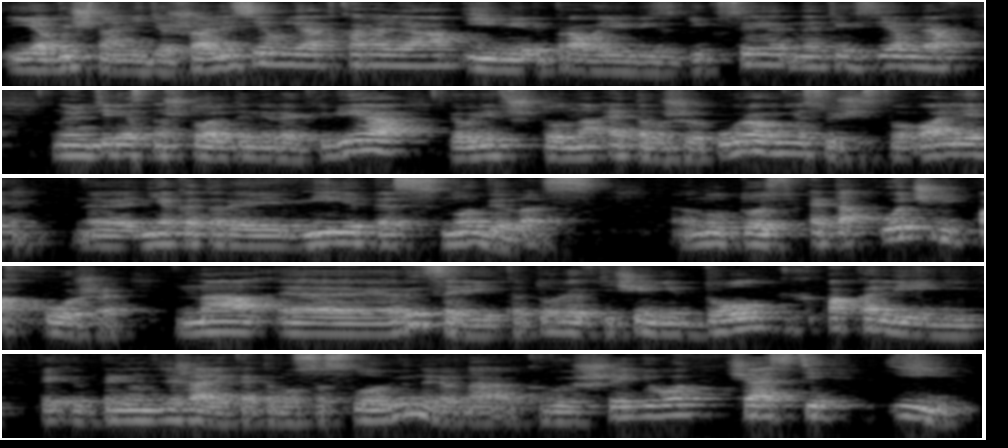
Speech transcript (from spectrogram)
И обычно они держали земли от короля и имели право юрисдикции на этих землях. Но интересно, что Альтамира Кривия говорит, что на этом же уровне существовали э, некоторые milites nobiles. Ну, то есть это очень похоже на э, рыцарей, которые в течение долгих поколений принадлежали к этому сословию, наверное, к высшей его части, и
